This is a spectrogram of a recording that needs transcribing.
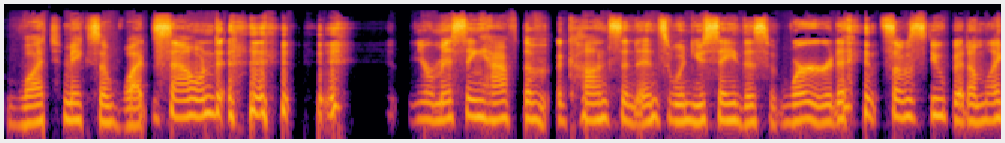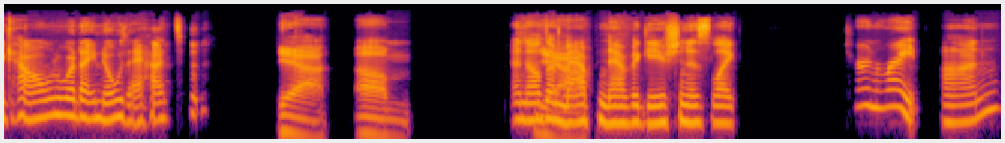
what makes a what sound. You're missing half the consonants when you say this word. It's so stupid. I'm like, how would I know that? Yeah. Um. And now the map navigation is like, turn right on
